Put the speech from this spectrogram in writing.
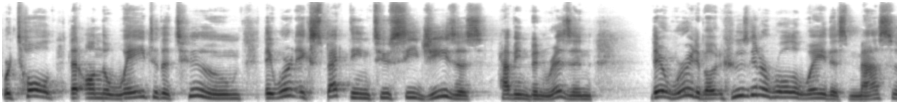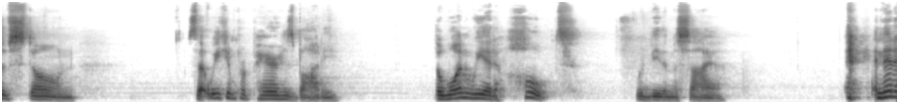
we're told that on the way to the tomb, they weren't expecting to see Jesus having been risen. They're worried about who's going to roll away this massive stone so that we can prepare his body, the one we had hoped would be the Messiah. And then,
